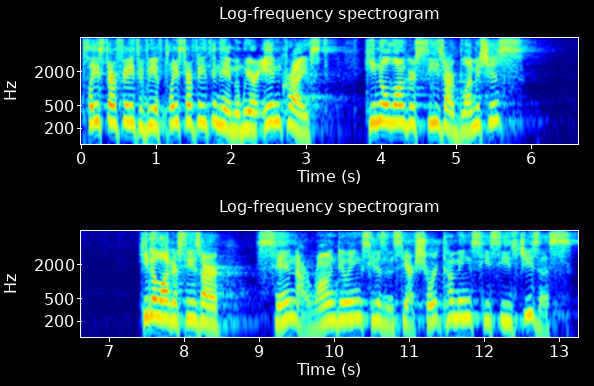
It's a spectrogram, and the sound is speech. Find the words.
placed our faith, if we have placed our faith in Him and we are in Christ, He no longer sees our blemishes. He no longer sees our sin, our wrongdoings. He doesn't see our shortcomings. He sees Jesus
